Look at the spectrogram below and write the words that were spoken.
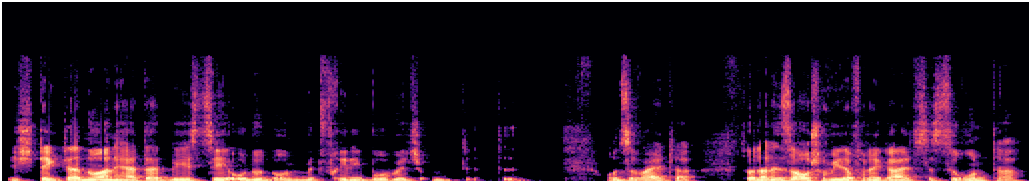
Ich denke da nur an Hertha BSC und und und mit Freddy Bobic und, und so weiter. So, dann ist er auch schon wieder von der Gehaltsliste runter.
